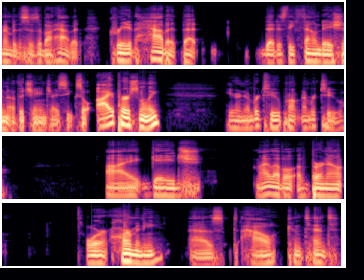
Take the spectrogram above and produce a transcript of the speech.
Remember, this is about habit, creating the habit that that is the foundation of the change I seek. So I personally, here number two, prompt number two, I gauge my level of burnout or harmony as to how content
